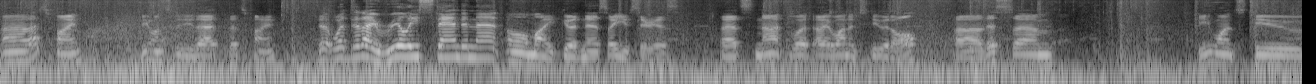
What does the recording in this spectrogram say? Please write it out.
uh, that's fine. If he wants to do that, that's fine. Did, what, did I really stand in that? Oh my goodness, are you serious? That's not what I wanted to do at all. Uh, this, um, he wants to.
